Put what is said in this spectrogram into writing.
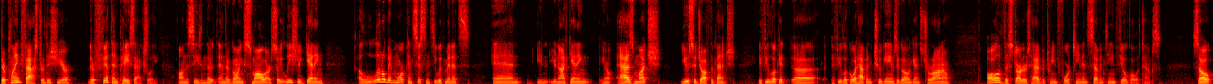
they're playing faster this year. They're fifth in pace actually on the season, they're, and they're going smaller. So at least you're getting a little bit more consistency with minutes, and you, you're not getting you know as much usage off the bench. If you look at uh, if you look at what happened two games ago against Toronto, all of the starters had between 14 and 17 field goal attempts. So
